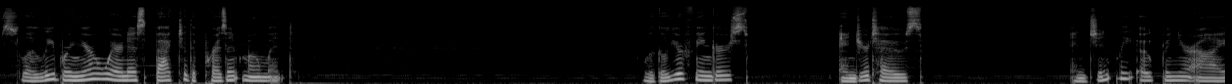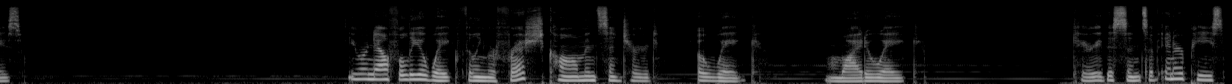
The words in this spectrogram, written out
Slowly bring your awareness back to the present moment. Wiggle your fingers and your toes and gently open your eyes. You are now fully awake, feeling refreshed, calm, and centered. Awake, wide awake. Carry the sense of inner peace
